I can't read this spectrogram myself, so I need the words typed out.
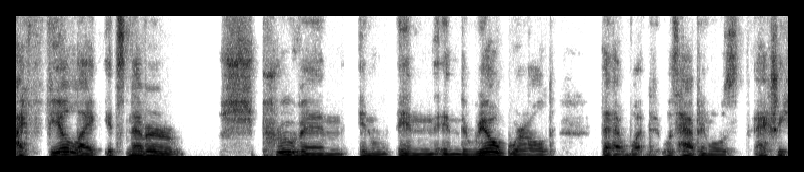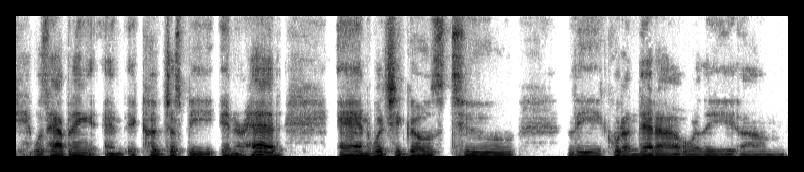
i feel like it's never proven in in in the real world that what was happening was actually was happening and it could just be in her head and when she goes to the curandera or the um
